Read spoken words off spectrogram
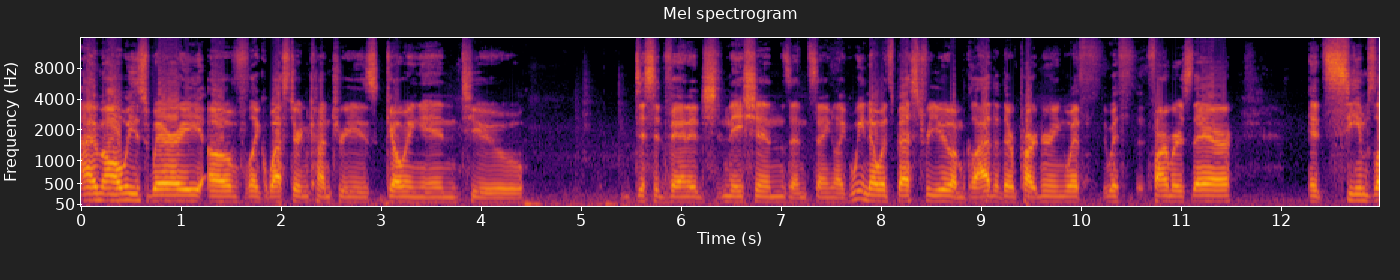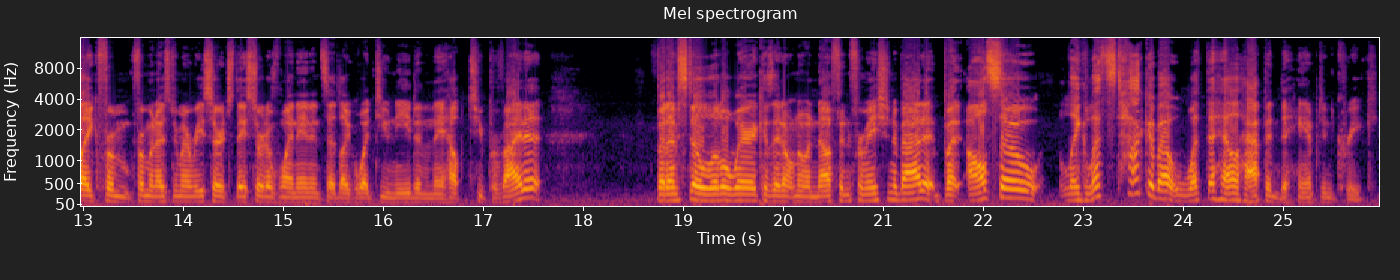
I'm always wary of like Western countries going into disadvantaged nations and saying like, we know what's best for you. I'm glad that they're partnering with with farmers there. It seems like from from when I was doing my research, they sort of went in and said like, what do you need, and they helped to provide it but I'm still a little wary because I don't know enough information about it. But also, like, let's talk about what the hell happened to Hampton Creek.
